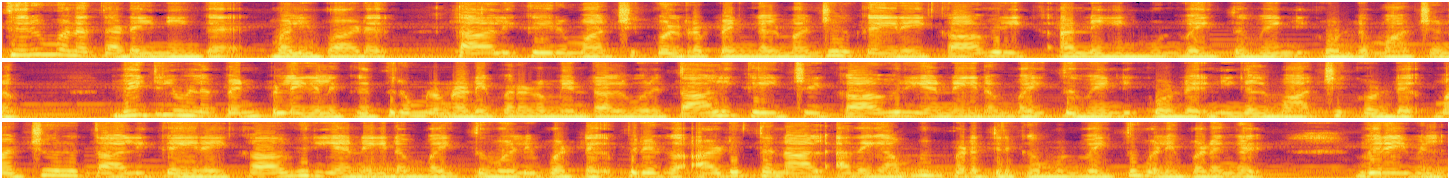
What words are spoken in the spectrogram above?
திருமண தடை நீங்க வழிபாடு. தாலி கயிறு மாற்றிக்கொள்ற பெண்கள் மஞ்சள் கயிறை காவிரி அன்னையின் முன் வைத்து வேண்டிக் கொண்டு மாற்றணும். வீட்டில் உள்ள பெண் பிள்ளைகளுக்கு திருமணம் நடைபெறணும் என்றால் ஒரு தாலி கயிற்றை காவிரி அன்னையிடம் வைத்து வேண்டிக் கொண்டு நீங்கள் மாற்றிக்கொண்டு மற்றொரு தாலி கயிறை காவிரி அன்னையிடம் வைத்து வழிபட்டு பிறகு அடுத்த நாள் அதை அம்மன் படத்திற்கு முன் வைத்து வழிபடுங்கள். விரைவில்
